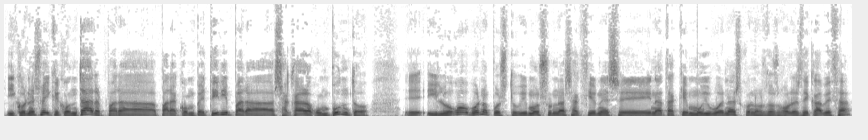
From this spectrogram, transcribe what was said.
y con eso hay que contar para, para competir y para sacar algún punto. Eh, y luego, bueno, pues tuvimos unas acciones eh, en ataque muy buenas con los dos goles de cabeza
